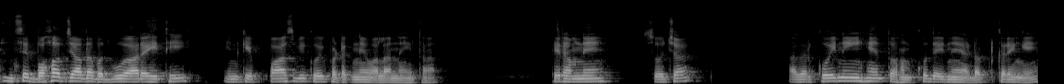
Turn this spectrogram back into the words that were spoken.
इनसे बहुत ज़्यादा बदबू आ रही थी, इनके पास भी कोई फटकने वाला नहीं था। फिर हमने सोचा, अगर कोई नहीं है तो हम खुद इन्हें अडॉप्ट करेंगे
